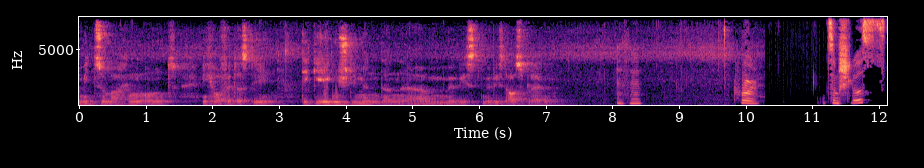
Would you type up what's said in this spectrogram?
mitzumachen und ich hoffe, dass die, die Gegenstimmen dann möglichst, möglichst ausbleiben. Mhm. Cool. Zum Schluss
